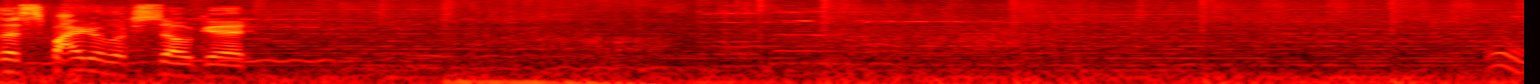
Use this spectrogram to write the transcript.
The spider looks so good. Ooh.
